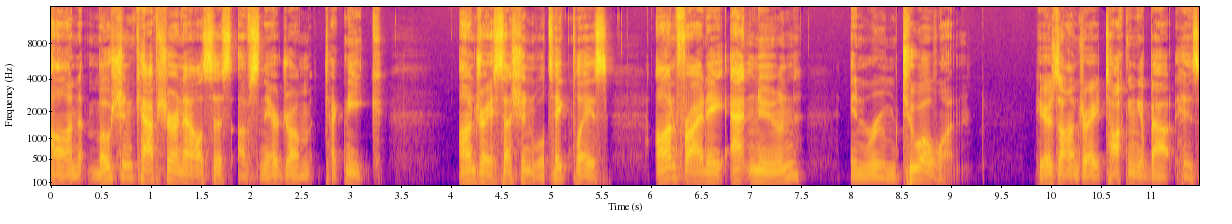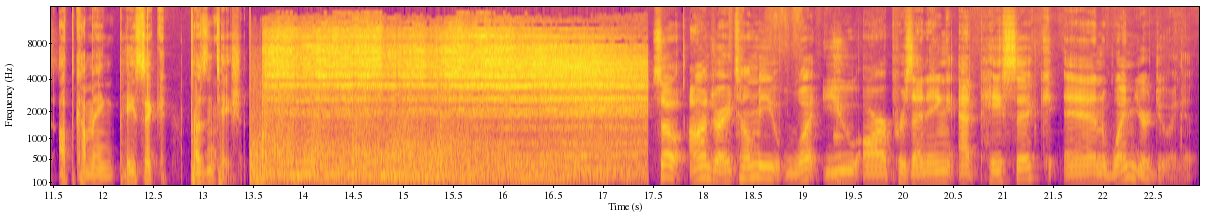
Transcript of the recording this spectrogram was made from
on motion capture analysis of snare drum technique. Andre's session will take place on Friday at noon in room 201. Here's Andre talking about his upcoming PASIC presentation. So, Andre, tell me what you are presenting at PASIC and when you're doing it.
